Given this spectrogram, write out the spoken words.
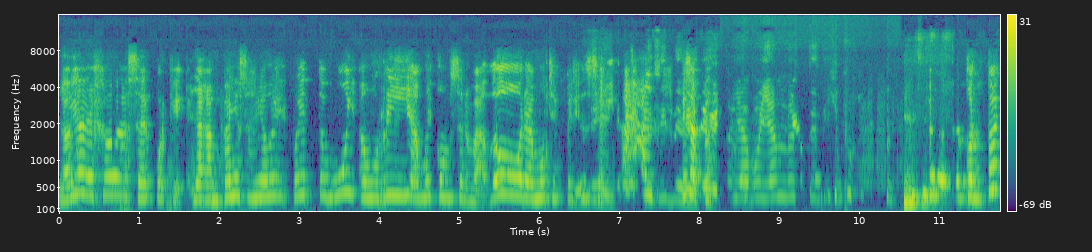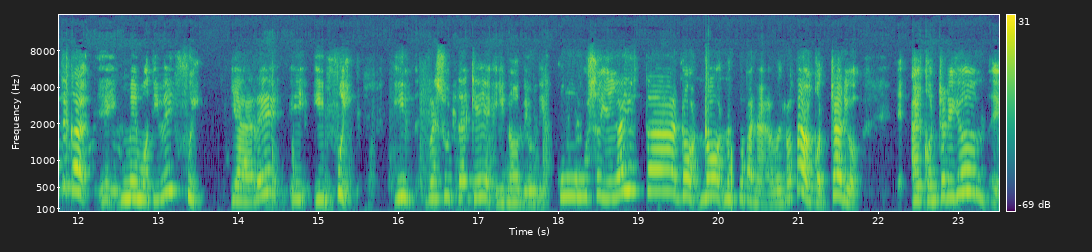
Lo había dejado de hacer porque la campaña se había puesto muy aburrida, muy conservadora, mucha experiencia Sí, vital. sí, de esa que estoy apoyando a este tipo. Pero con todo este ca- eh, me motivé y fui. Y agarré y, y fui. Y resulta que, y no dio un discurso, y el gallo está, no, no, no está para nada derrotado, al contrario. Eh, Al contrario, yo eh,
